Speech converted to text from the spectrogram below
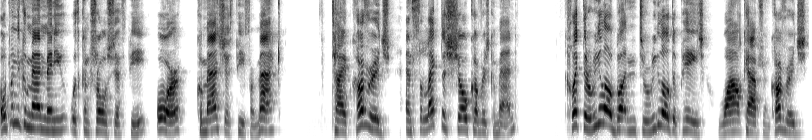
Open the command menu with Control-Shift-P or Command-Shift-P for Mac, type coverage, and select the Show Coverage command. Click the Reload button to reload the page while capturing coverage,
